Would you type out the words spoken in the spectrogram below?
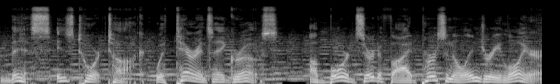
This is Tort Talk with Terence A. Gross, a board certified personal injury lawyer.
